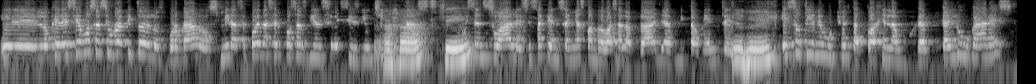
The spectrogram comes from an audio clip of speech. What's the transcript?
Eh, lo que decíamos hace un ratito de los bordados, mira, se pueden hacer cosas bien sexys, bien Ajá. chiquitas, Sí. muy sensuales, esa que enseñas cuando vas a la playa únicamente. Ujú. Eso tiene mucho el tatuaje en la mujer, porque hay lugares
